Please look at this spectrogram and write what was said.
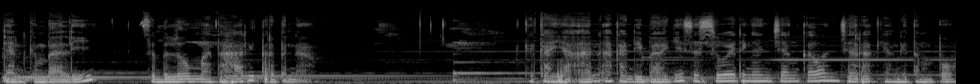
dan kembali sebelum matahari terbenam. Kekayaan akan dibagi sesuai dengan jangkauan jarak yang ditempuh.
